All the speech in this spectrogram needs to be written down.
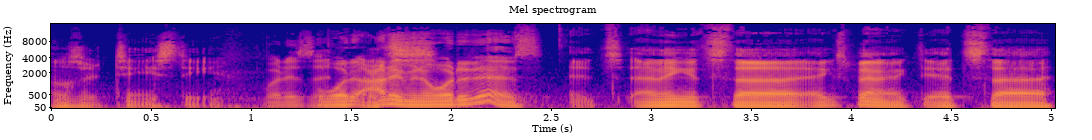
those are tasty. What is it? What, I don't even know what it is. It's I think it's the eggs Benedict. It's the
